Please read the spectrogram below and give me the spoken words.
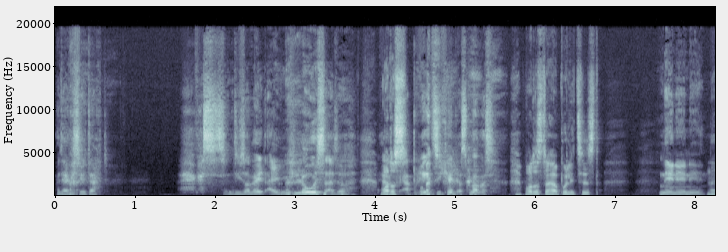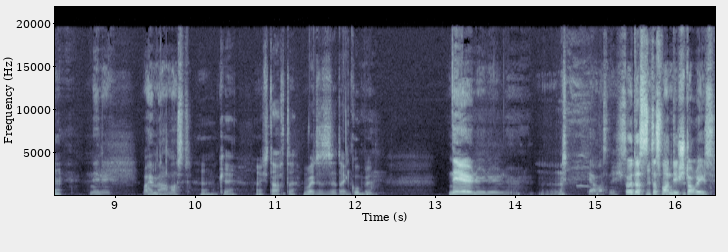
Und da habe ich so gedacht, was ist in dieser Welt eigentlich los? Also, War er, das- er brät sich halt erstmal was. War das der Herr Polizist? Nee, nee, nee. Nee. Nee, nee. War immer anders. Okay, ich dachte, weil das ist ja dein Kumpel. Nee, nee, nee, nee. Der war's nicht. So, das, das waren die Stories.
